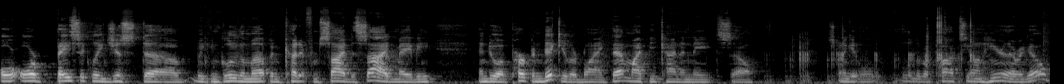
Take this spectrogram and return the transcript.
Or, or basically just, uh, we can glue them up and cut it from side to side maybe and do a perpendicular blank. That might be kind of neat. So just gonna get a little, little bit of epoxy on here. There we go.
